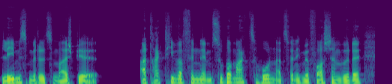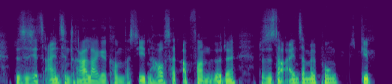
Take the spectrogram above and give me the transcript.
Lebensmittel zum Beispiel attraktiver finde, im Supermarkt zu holen, als wenn ich mir vorstellen würde, dass es jetzt ein Zentrallager kommt, was jeden Haushalt abfahren würde, dass es da einen Sammelpunkt gibt,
